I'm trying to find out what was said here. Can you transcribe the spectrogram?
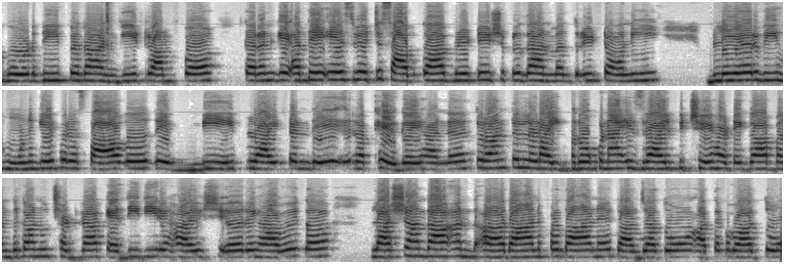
ਬੋਰਡ ਦੀ ਪ੍ਰਧਾਨਗੀ ਟਰੰਪ ਕਰਨਗੇ ਅਤੇ ਇਸ ਵਿੱਚ ਸਾਬਕਾ ਬ੍ਰਿਟਿਸ਼ ਪ੍ਰਧਾਨ ਮੰਤਰੀ ਟੋਨੀ ਬਲੇਅਰ ਵੀ ਹੋਣਗੇ। ਪ੍ਰਸਤਾਵ ਦੇ ਵੀ ਪਲਾਈਟਨ ਦੇ ਰੱਖੇ ਗਏ ਹਨ। ਤੁਰੰਤ ਲੜਾਈ ਰੋਕਣਾ ਇਜ਼ਰਾਈਲ ਪਿੱਛੇ ਹਟੇਗਾ ਬੰਦਕਾਂ ਨੂੰ ਛੱਡਣਾ ਕੈਦੀ ਦੀ ਰਿਹਾਇਸ਼ ਰਿਹਾਵਤ ਲਾਸ਼ਾਂ ਦਾ ਆਦਾਨ ਪ੍ਰਦਾਨ, ਗਾਂਜਾ ਤੋਂ, ਆਤੰਕਵਾਦ ਤੋਂ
